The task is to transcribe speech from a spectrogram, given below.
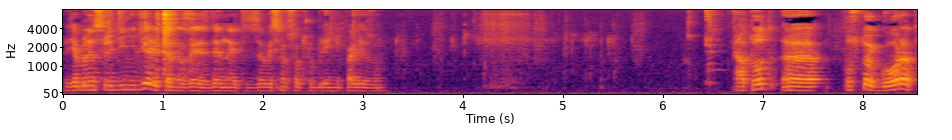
Я, блин, среди недели-то на ЗСД на этот за 800 рублей не полезу. А тут э, пустой город,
